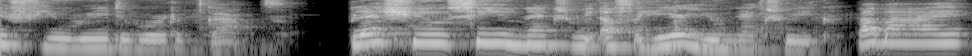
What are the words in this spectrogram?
if you read the Word of God. Bless you. See you next week. Hear you next week. Bye bye.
